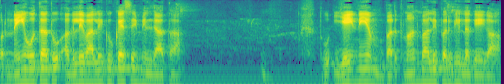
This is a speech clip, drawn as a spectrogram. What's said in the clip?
और नहीं होता तो अगले वाले को कैसे मिल जाता? तो ये नियम वर्तमान वाले पर भी लगेगा।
